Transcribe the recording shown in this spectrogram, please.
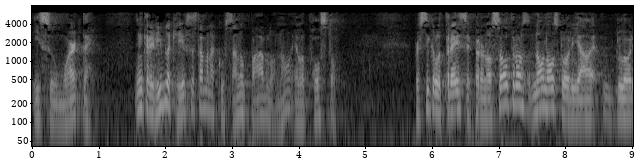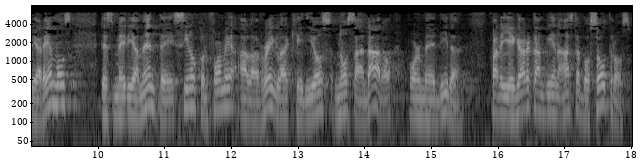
y su muerte. Increíble que ellos estaban acusando a Pablo, ¿no? El apóstol. Versículo 13, pero nosotros no nos gloriaremos desmediamente, sino conforme a la regla que Dios nos ha dado por medida, para llegar también hasta vosotros,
